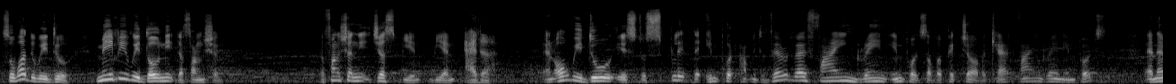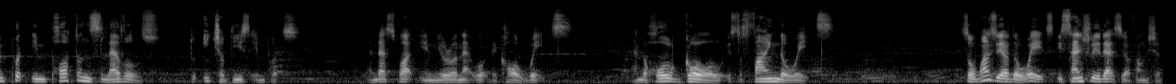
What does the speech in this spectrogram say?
So what do we do? Maybe we don't need the function. The function needs just be an, be an adder. And all we do is to split the input up into very, very fine grained inputs of a picture of a cat, fine grained inputs, and then put importance levels to each of these inputs. And that's what in neural network they call weights. And the whole goal is to find the weights. So once you have the weights, essentially that's your function.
